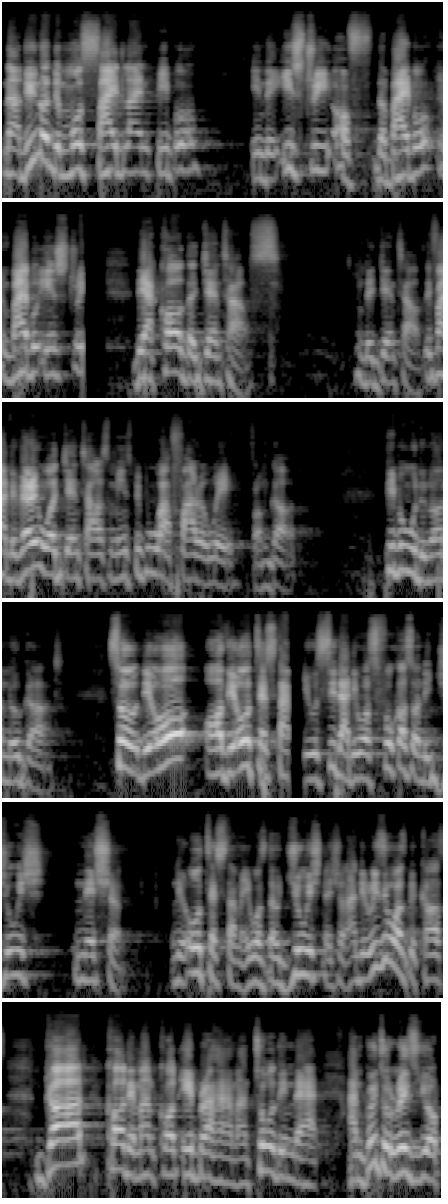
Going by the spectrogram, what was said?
Now, do you know the most sidelined people in the history of the Bible, in Bible history? They are called the Gentiles. The Gentiles. In fact, the very word Gentiles means people who are far away from God people who do not know God. So the Old or the Old Testament, you will see that it was focused on the Jewish nation. In the Old Testament, it was the Jewish nation. And the reason was because God called a man called Abraham and told him that I'm going to raise you up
